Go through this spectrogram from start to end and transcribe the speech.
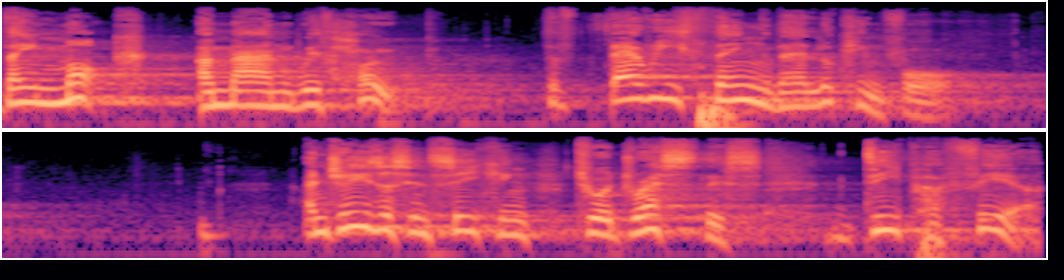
They mock a man with hope, the very thing they're looking for. And Jesus, in seeking to address this deeper fear,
